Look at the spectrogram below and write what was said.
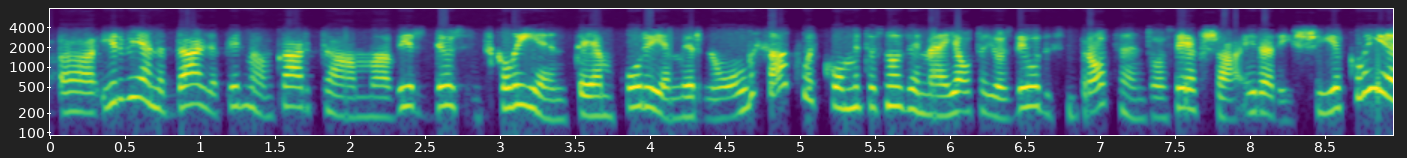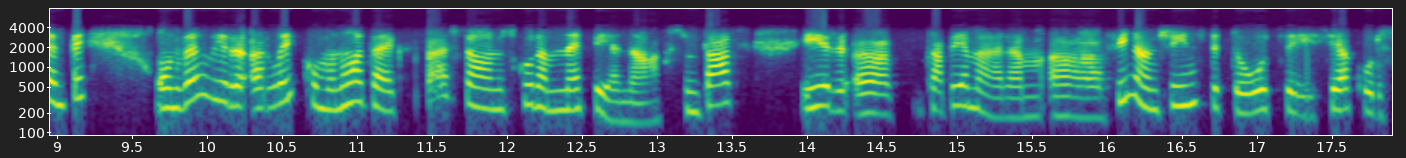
uh, ir viena daļa pirmām kārtām uh, virs 200 klientiem, kuriem ir nulles atlikumi. Tas nozīmē, jau tajos 20% iekšā ir arī šie klienti, un vēl ir ar likumu noteikts personas, kuram nepienāks. Un tās ir, kā piemēram, finanšu institūcijas, ja, kuras,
